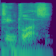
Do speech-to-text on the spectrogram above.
18 plus.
